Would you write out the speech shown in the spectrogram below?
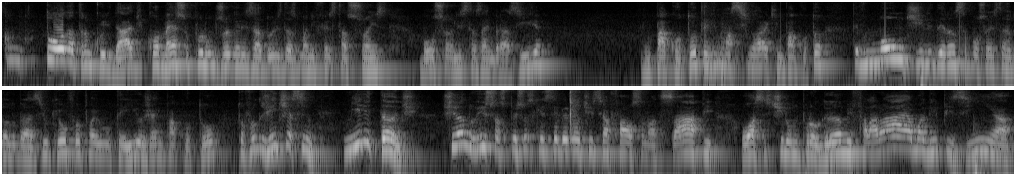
com toda tranquilidade. Começo por um dos organizadores das manifestações bolsonaristas lá em Brasília. Empacotou, teve uma senhora que empacotou, teve um monte de liderança bolsonarista ao redor do Brasil que ou foi para UTI ou já empacotou. Tô falando de gente assim, militante Tirando isso, as pessoas que receberam notícia falsa no WhatsApp ou assistiram um programa e falaram, ah, é uma gripezinha,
